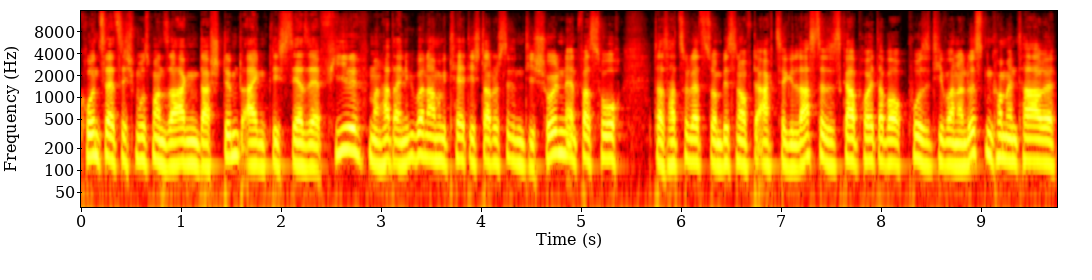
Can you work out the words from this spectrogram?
Grundsätzlich muss man sagen, da stimmt eigentlich sehr, sehr viel. Man hat eine Übernahme getätigt, dadurch sind die Schulden etwas hoch. Das hat zuletzt so ein bisschen auf der Aktie gelastet. Es gab heute aber auch positive Analystenkommentare.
